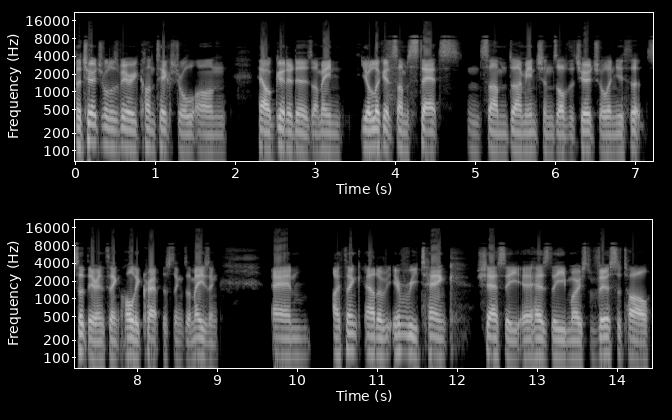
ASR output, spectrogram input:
the Churchill is very contextual on how good it is. I mean, you look at some stats and some dimensions of the Churchill, and you sit, there and think, "Holy crap, this thing's amazing!" And I think out of every tank chassis, it has the most versatile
